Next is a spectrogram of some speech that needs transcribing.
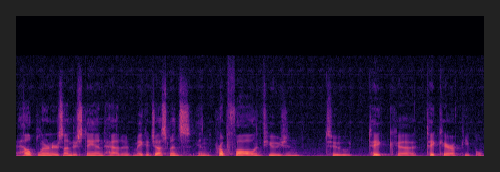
help learners understand how to make adjustments in propofol infusion to take, uh, take care of people.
